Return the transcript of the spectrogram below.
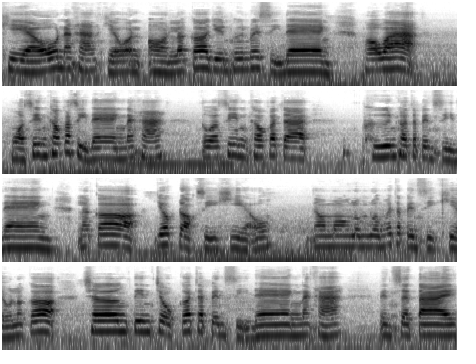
เขียวนะคะ เขียวอ่อนๆ แล้วก็ยืนพื้นด้วยสีแดง เพราะว่าหัวสิ้นเขาก็สีแดงนะคะ ตัวสิ้นเขาก็จะพื้นเขาจะเป็นสีแดง แล้วก็ยกดอกสีเขียว เรามองรวมๆก็จะเป็นสีเขียว แล้วก็เชิงตีนจกก็จะเป็นสีแดงนะคะ เป็นสไตล์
